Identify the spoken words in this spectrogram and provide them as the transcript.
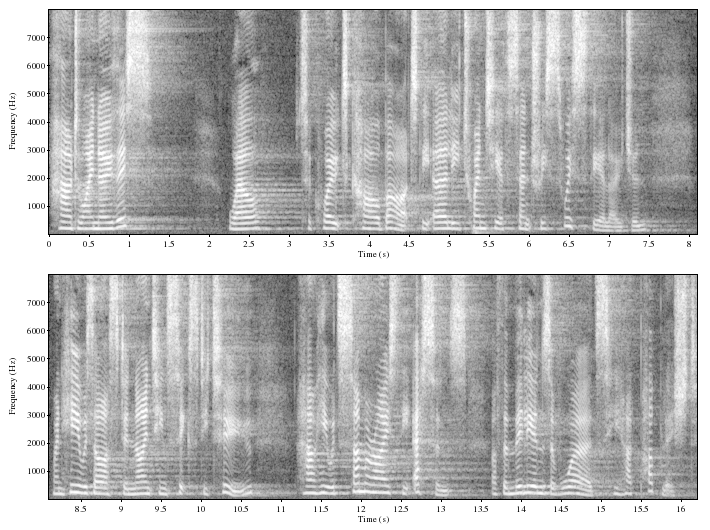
How do I know this? Well, to quote Karl Barth, the early 20th century Swiss theologian, when he was asked in 1962 how he would summarize the essence of the millions of words he had published,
